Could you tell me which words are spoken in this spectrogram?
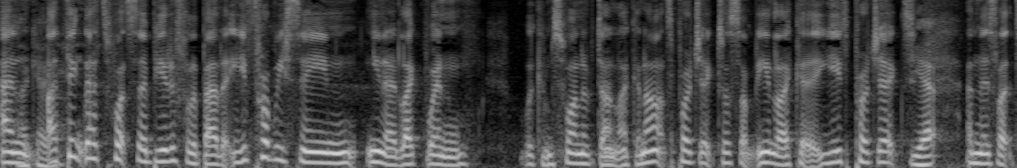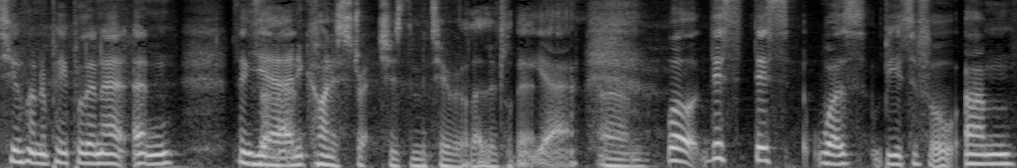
and Okay. I think that's what's so beautiful about it. You've probably seen, you know, like when. Wycombe Swan have done like an arts project or something, like a youth project, Yeah. and there's like 200 people in it and things yeah, like that. and it kind of stretches the material a little bit. Yeah. Um, Well, this this was beautiful. Um,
